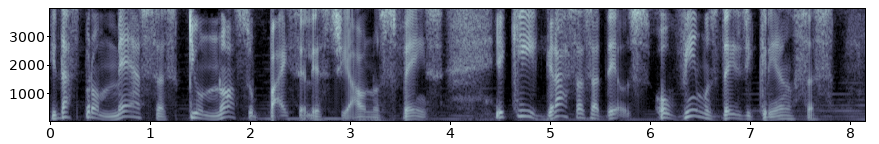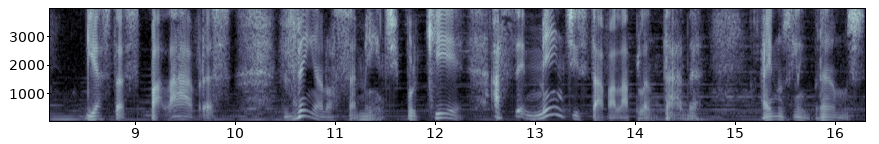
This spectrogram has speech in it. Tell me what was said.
e das promessas que o nosso Pai Celestial nos fez e que, graças a Deus, ouvimos desde crianças. E estas palavras vêm à nossa mente, porque a semente estava lá plantada. Aí nos lembramos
